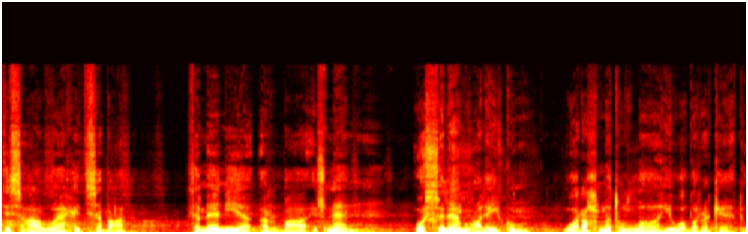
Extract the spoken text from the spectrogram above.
تسعة واحد سبعة ثمانية أربعة اثنان. والسلام عليكم ورحمة الله وبركاته.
